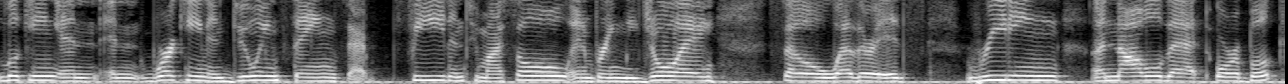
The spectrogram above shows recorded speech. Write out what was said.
looking and, and working and doing things that feed into my soul and bring me joy. So whether it's reading a novel that or a book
